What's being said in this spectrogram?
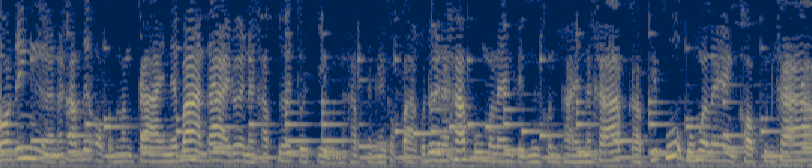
อได้เหงื่อนะครับ ได้ออกกำลังกายในบ้านได้ด้วยนะครับ ด้วยตัวจิ๋วนะครับยังไงก็ฝากไปด้วยนะครับบูมแมลงฝีมือคนไทยนะครับ กับพี่ปุ๊บูมแมลงขอบคุณครับ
